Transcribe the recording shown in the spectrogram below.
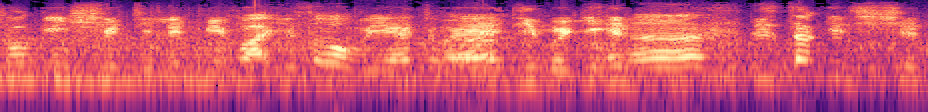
talking shit, he let me fight. You saw we had to uh-huh. add him again. Uh, He's talking shit.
